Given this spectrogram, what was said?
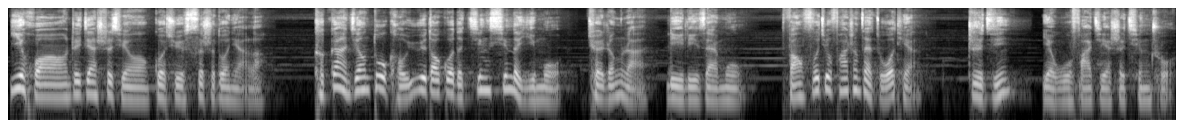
一晃这件事情过去四十多年了，可赣江渡口遇到过的惊心的一幕却仍然历历在目，仿佛就发生在昨天，至今也无法解释清楚。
